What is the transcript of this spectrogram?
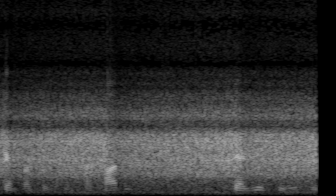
fra den 2. september 2013. Galje 20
